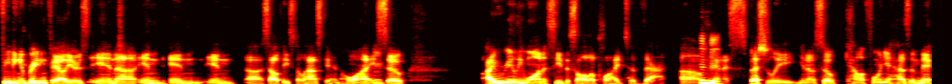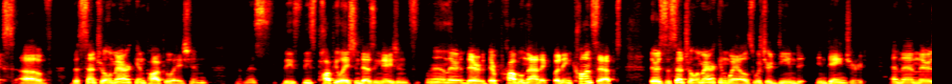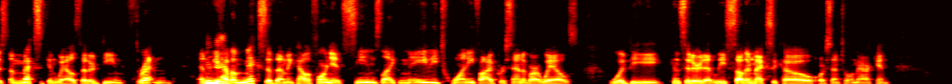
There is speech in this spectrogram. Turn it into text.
feeding and breeding failures in uh, in in in uh, Southeast Alaska and Hawaii. Mm. So I really want to see this all applied to that, um, mm-hmm. and especially you know, so California has a mix of the Central American population. And this these these population designations, well, they're they're they're problematic, but in concept, there's the Central American whales which are deemed endangered and then there's the Mexican whales that are deemed threatened. And mm-hmm. we have a mix of them in California. It seems like maybe 25% of our whales would be considered at least Southern Mexico or Central American.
